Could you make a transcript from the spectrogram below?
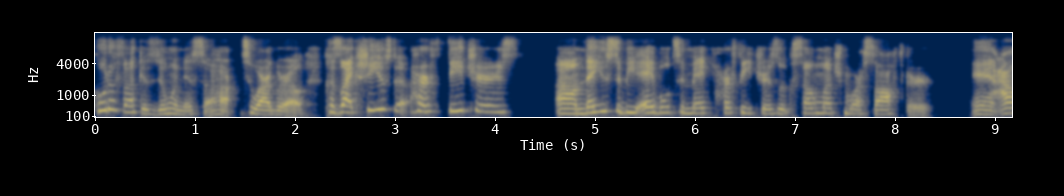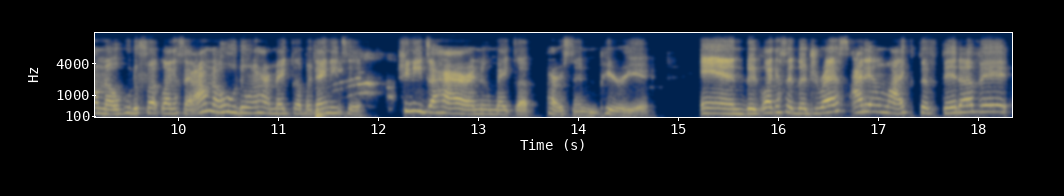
Who the fuck is doing this to her to our girl? Because like she used to her features, um, they used to be able to make her features look so much more softer and I don't know who the fuck, like I said, I don't know who doing her makeup, but they need to, she needs to hire a new makeup person, period. And the, like I said, the dress, I didn't like the fit of it.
